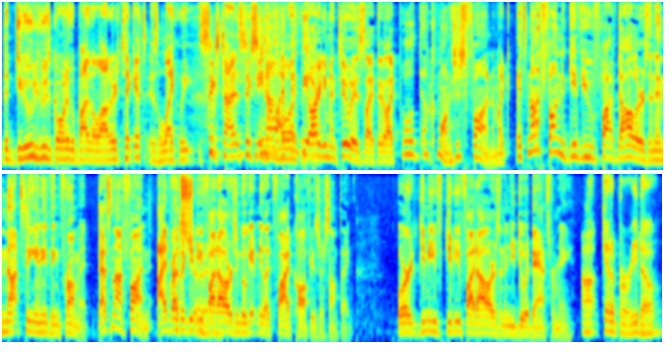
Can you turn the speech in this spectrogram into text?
the dude who's going to go buy the lottery tickets is likely six times, sixteen you know, times I more think likely the argument too is like they're like, well, oh, come on, it's just fun. I'm like, it's not fun to give you five dollars and then not see anything from it. That's not fun. I'd rather That's give true, you yeah. five dollars and go get me like five coffees or something, or give me give you five dollars and then you do a dance for me Uh, get a burrito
